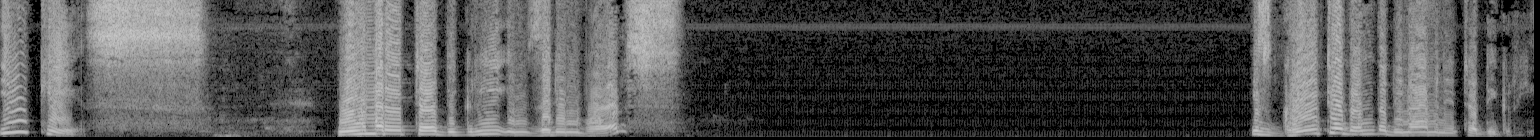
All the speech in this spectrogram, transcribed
In case numerator degree in Z inverse is greater than the denominator degree.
